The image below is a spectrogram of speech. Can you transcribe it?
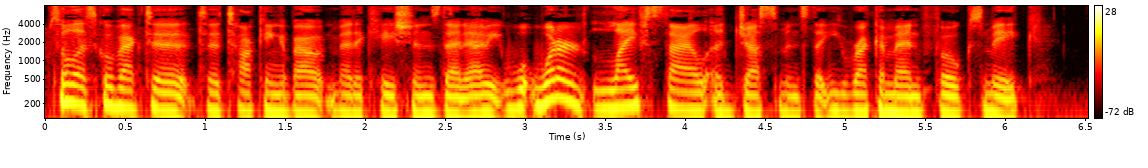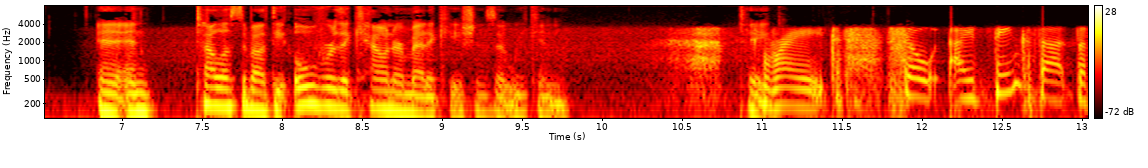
So let's go back to, to talking about medications then. I mean, what are lifestyle adjustments that you recommend folks make? And, and tell us about the over the counter medications that we can take. Right. So I think that the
